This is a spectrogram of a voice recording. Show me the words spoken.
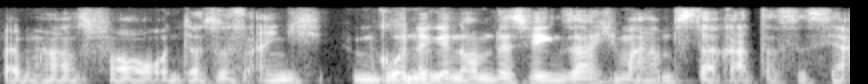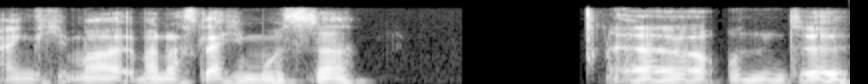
beim HSV. Und das ist eigentlich im Grunde genommen, deswegen sage ich immer Hamsterrad. Das ist ja eigentlich immer, immer das gleiche Muster. Äh, und äh,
